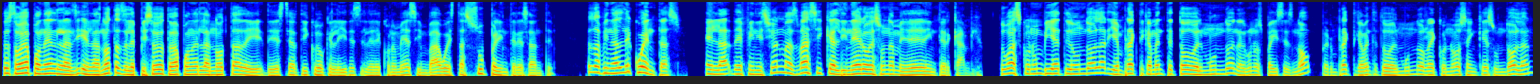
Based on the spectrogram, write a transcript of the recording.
Entonces te voy a poner en las, notas del episodio, te voy a poner la nota de, este artículo que leí de, de, la economía de Zimbabue. Está súper interesante. Entonces, a final de cuentas, en la definición más básica, el dinero es una medida de intercambio. Tú vas con un billete de un dólar y en prácticamente todo el mundo, en algunos países no, pero en prácticamente todo el mundo reconocen que es un dólar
